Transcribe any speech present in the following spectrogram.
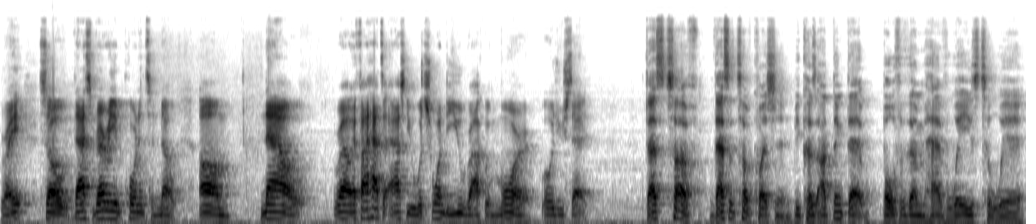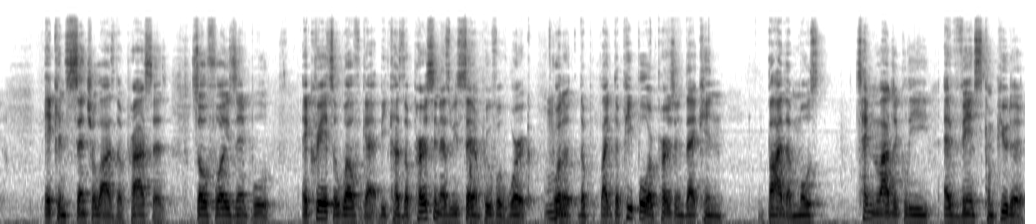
right? So that's very important to know. Um, now, well, if I had to ask you which one do you rock with more, what would you say? That's tough. That's a tough question because I think that both of them have ways to where it can centralize the process. So, for example, it creates a wealth gap because the person, as we said in proof of work, mm-hmm. or the, the like the people or person that can buy the most technologically advanced computer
